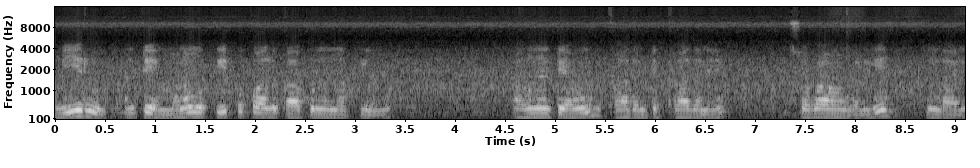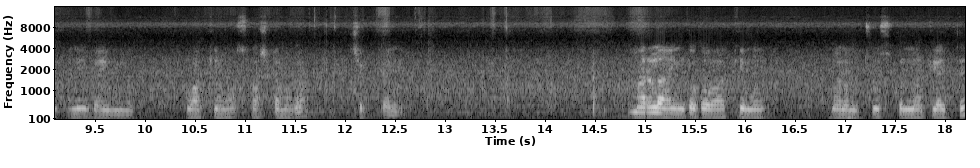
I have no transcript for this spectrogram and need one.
మీరు అంటే మనము తీర్పు పాలు కాకున్నట్లు అవునంటే అవును కాదంటే కాదనే స్వభావం కలిగి ఉండాలి అని బైబిల్ వాక్యము స్పష్టముగా చెప్తుంది. మరలా ఇంకొక వాక్యము మనం చూసుకున్నట్లయితే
